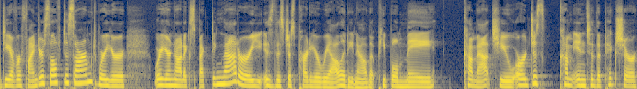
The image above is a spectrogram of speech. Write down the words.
do you ever find yourself disarmed where you're where you're not expecting that or is this just part of your reality now that people may come at you or just come into the picture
